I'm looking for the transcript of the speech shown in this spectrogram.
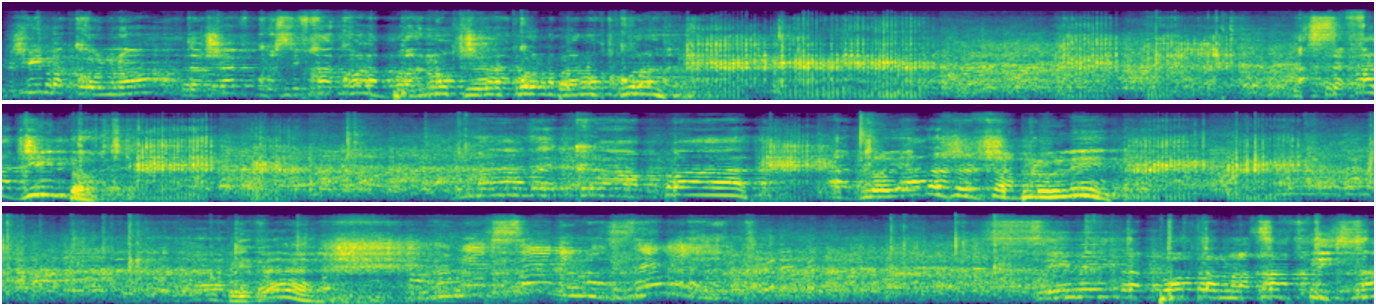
יושבים בקולנוע, אתה יושב סביבך כל הבנות שלה, כל הבנות, כולן. אספת ג'ילדות. מה זה כפת? הגלויאדה של שבלולים. גברת, מה אני אעשה? אני נוזלת. שימי את הפוט על מצב טיסה.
